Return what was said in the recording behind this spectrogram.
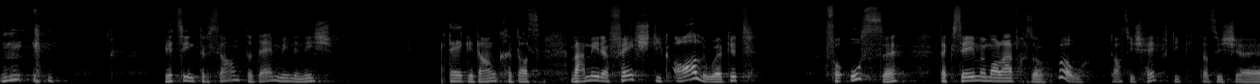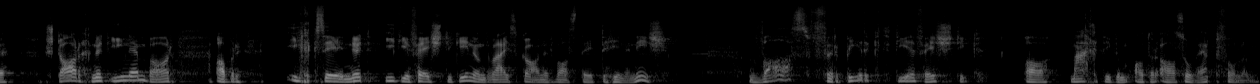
Jetzt interessant an dem ist der Gedanke, dass wenn wir eine Festung anschauen, von außen, dann sehen wir mal einfach so, wow, das ist heftig, das ist äh, stark, nicht einnehmbar, aber ich sehe nicht in die Festung hin und weiß gar nicht, was dort hinten ist. Was verbirgt diese Festung an Mächtigem oder an so Wertvollem.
